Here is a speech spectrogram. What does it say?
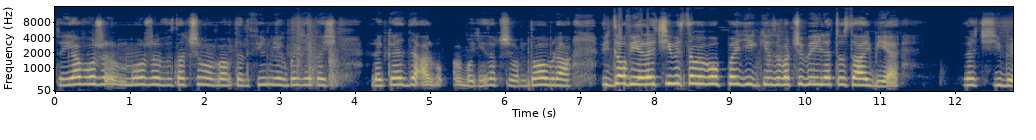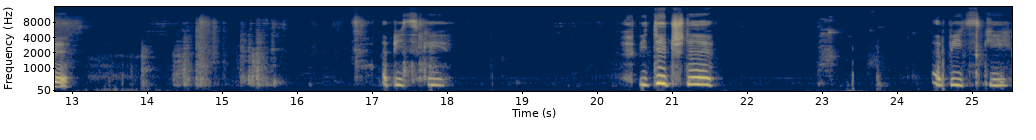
To ja może, może zatrzymam wam ten film, jak będzie jakaś legenda, albo, albo nie zatrzymam. Dobra, widzowie, lecimy z całym openingiem, zobaczymy ile to zajmie. Lecimy. Epicki. Mityczny. Epicki.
